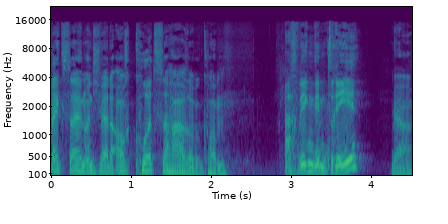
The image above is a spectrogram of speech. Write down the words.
weg sein und ich werde auch kurze Haare bekommen. Ach, wegen dem Dreh? Ja.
